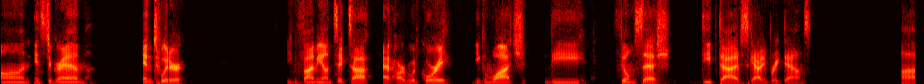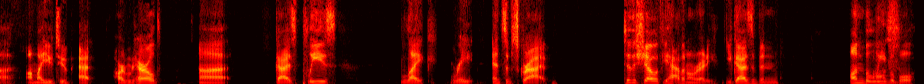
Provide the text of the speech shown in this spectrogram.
on Instagram and Twitter. You can find me on TikTok at Hardwood Corey. You can watch the film sesh deep dive scouting breakdowns uh, on my YouTube at Hardwood Herald. Uh, guys, please like, rate, and subscribe to the show if you haven't already. You guys have been unbelievable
